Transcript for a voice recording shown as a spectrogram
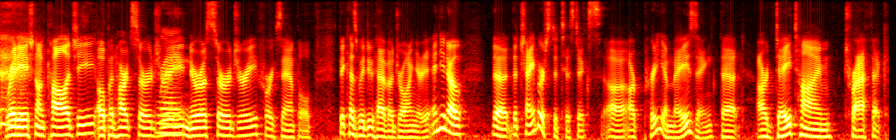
radiation oncology, open heart surgery, Right. neurosurgery, for example, because we do have a drawing area. And you know, the the chamber statistics uh, are pretty amazing that our daytime traffic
